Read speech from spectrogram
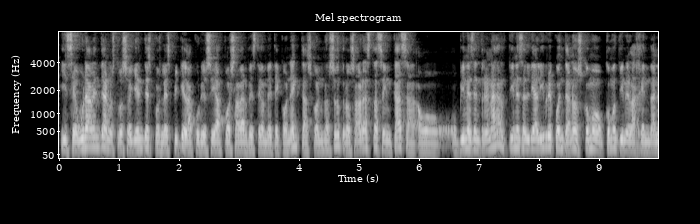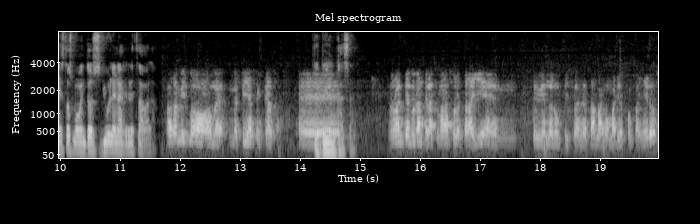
Y seguramente a nuestros oyentes pues les pique la curiosidad por saber desde dónde te conectas con nosotros. Ahora estás en casa o, vienes de entrenar, tienes el día libre, cuéntanos, ¿cómo, cómo tiene la agenda en estos momentos Julen Agrezábala? Ahora mismo me, pillas en casa. te pillo en eh, casa. Normalmente durante la semana suelo estar allí en estoy viviendo en un piso en Lezama con varios compañeros,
